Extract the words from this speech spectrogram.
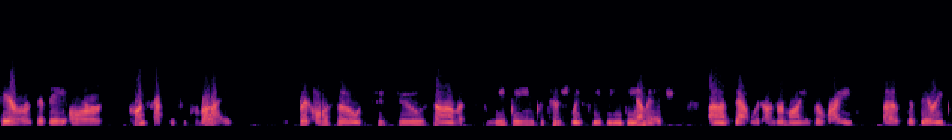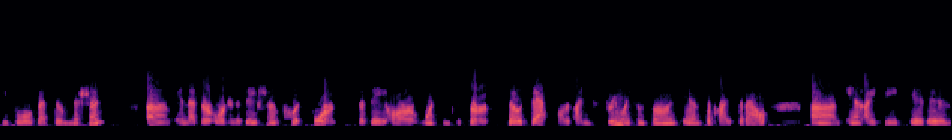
care that they are contracted to provide, but also to do some sweeping, potentially sweeping damage um, that would undermine the rights of the very people that their mission um, and that their organization put forth that they are wanting to serve. So that part I'm extremely concerned and surprised about. Um, and I think it is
